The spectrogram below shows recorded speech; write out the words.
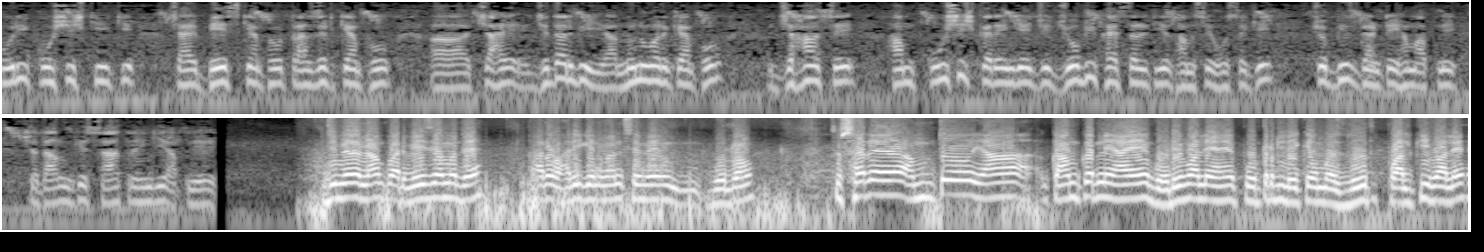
पूरी कोशिश की कि चाहे बेस कैंप हो ट्रांजिट कैंप हो चाहे जिधर भी या नुनवर कैंप हो, जहाँ से हम कोशिश करेंगे जो जो भी फैसिलिटीज़ हमसे हो सके 24 घंटे हम अपने श्रद्धालुओं के साथ रहेंगे, अपने जी, मेरा नाम परवेज अहमद है। और हरिगनवन से मैं बोल रहा हूँ। तो सर, हम तो यहाँ काम करने आए हैं, घोड़े वाले आए हैं पोटर लेके मजदूर, पालकी वाले।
